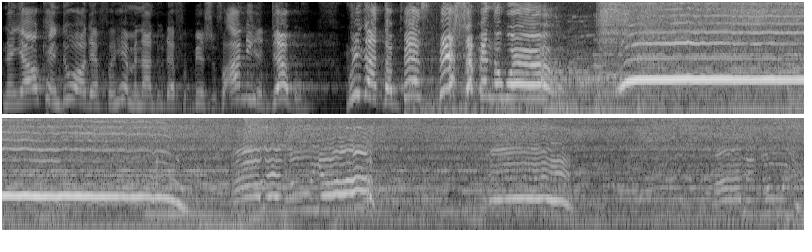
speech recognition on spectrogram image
Now, y'all can't do all that for him and not do that for Bishop. So I need a double. We got the best bishop in the world. Woo! Hallelujah! Yes! Hallelujah!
